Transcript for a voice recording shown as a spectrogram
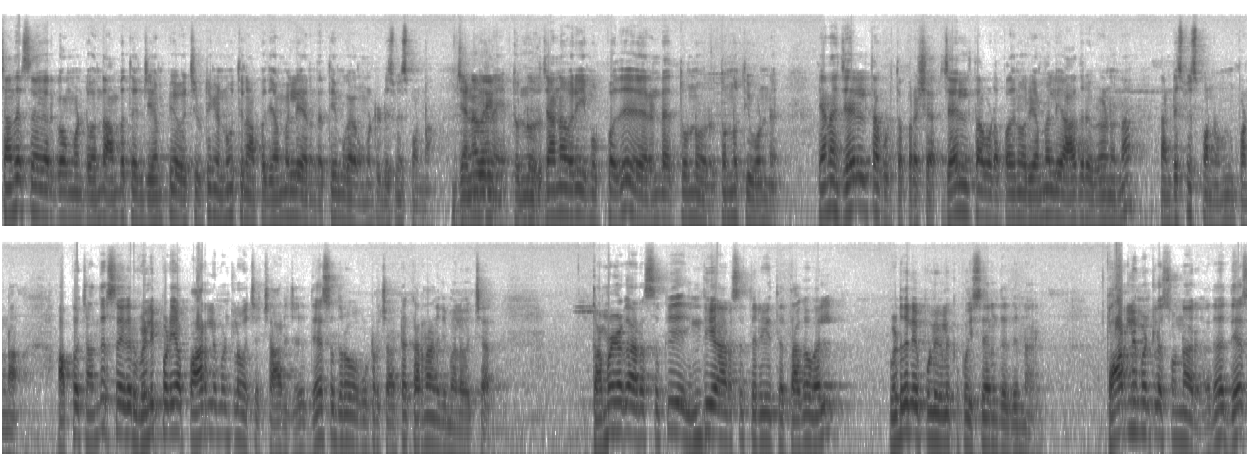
சந்திரசேகர் கவர்மெண்ட் வந்து ஐம்பத்தஞ்சு எம்பியை வச்சுக்கிட்டு இங்கே நூற்றி நாற்பது எம்எல்ஏ இருந்த திமுக கவர்மெண்ட் டிஸ்மிஸ் பண்ணான். ஜனவரி தொண்ணூறு. ஜனவரி முப்பது ரெண்டு தொண்ணூறு தொண்ணூற்றி ஒன்று ஏன்னா ஜெயலலிதா கொடுத்த ப்ரெஷர் ஜெயலலிதாவோட பதினோரு எம்எல்ஏ ஆதரவு வேணும்னா நான் டிஸ்மிஸ் பண்ணணும்னு பண்ணான். அப்போ சந்திரசேகர் வெளிப்படையாக பார்லிமெண்ட்டில் வச்ச சார்ஜ் தேச துரோக குற்றச்சாட்டை கருணாநிதி மேலே வச்சார். தமிழக அரசுக்கு இந்திய அரசு தெரிவித்த தகவல் விடுதலை புலிகளுக்கு போய் சேர்ந்ததுன்னாரு. பார்லிமெண்ட்டில் சொன்னார். அதாவது தேச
